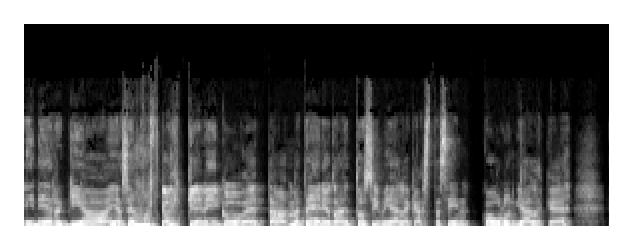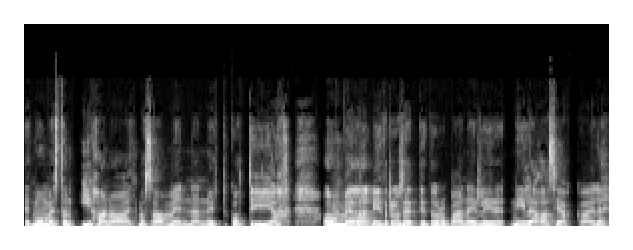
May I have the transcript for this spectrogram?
energiaa ja semmoista kaikkea, niin kuin, että mä teen jotain tosi mielekästä siinä koulun jälkeen. Et mun mielestä on ihanaa, että mä saan mennä nyt kotiin ja ommella niitä rusettiturbaaneille niille asiakkaille.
